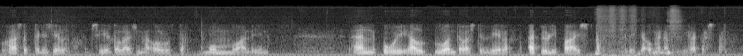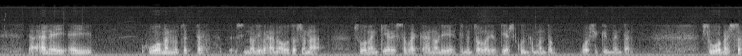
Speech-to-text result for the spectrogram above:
kun haastattelin siellä siirtolaisena ollutta mummoa, niin hän puhui ihan luontevasti vielä äpylipaista, eli omenapiirakasta. Ja hän ei, ei huomannut, että siinä oli vähän outo sana suomen kielessä, vaikka hän oli ehtinyt olla jo ties kuinka monta vuosikymmentä Suomessa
